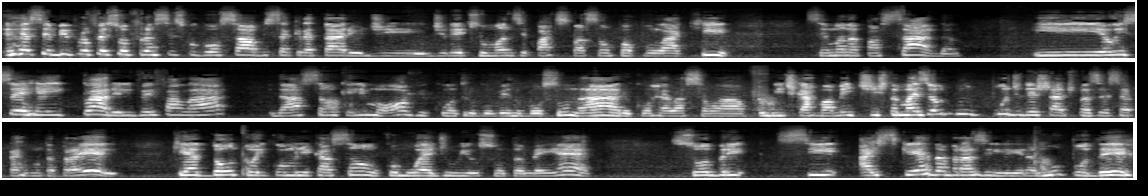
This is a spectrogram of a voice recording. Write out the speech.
eu recebi o professor Francisco Gonçalves, secretário de Direitos Humanos e Participação Popular aqui, semana passada, e eu encerrei, claro, ele veio falar da ação que ele move contra o governo Bolsonaro com relação à política armamentista, mas eu não pude deixar de fazer essa pergunta para ele, que é doutor em comunicação, como o Ed Wilson também é, sobre se a esquerda brasileira no poder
